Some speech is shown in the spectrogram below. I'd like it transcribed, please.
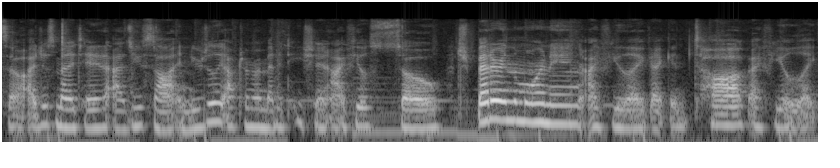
So I just meditated as you saw and usually after my meditation I feel so much better in the morning. I feel like I can talk. I feel like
